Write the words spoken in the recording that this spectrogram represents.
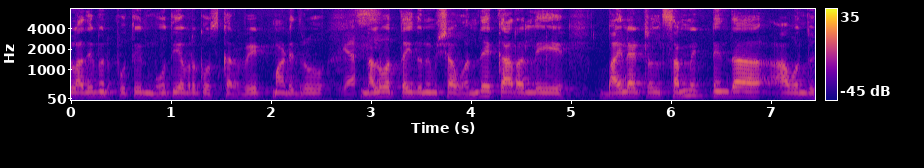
ವ್ಲಾದಿಮಿರ್ ಪುತಿನ್ ಮೋದಿ ಅವರಿಗೋಸ್ಕರ ವೇಟ್ ಮಾಡಿದರು. ನಲವತ್ತೈದು ನಿಮಿಷ ಒಂದೇ ಕಾರಲ್ಲಿ ಬೈಲ್ಯಾಟ್ರಲ್ ಸಮ್ಮಿಟ್ನಿಂದ ಆ ಒಂದು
